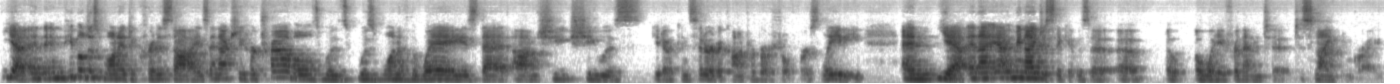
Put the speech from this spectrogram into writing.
yeah, and, and people just wanted to criticize, and actually, her travels was was one of the ways that um, she she was you know considered a controversial first lady, and yeah, and I I mean I just think it was a, a, a way for them to to snipe and gripe.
